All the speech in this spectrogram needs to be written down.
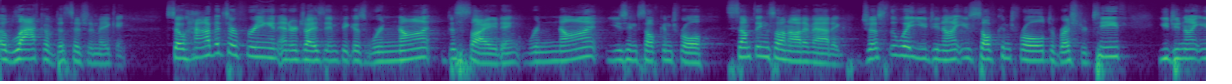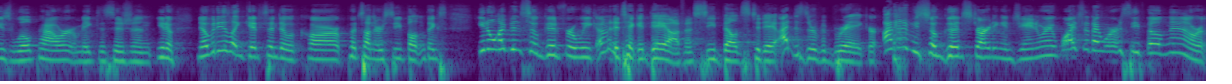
a lack of decision making. So habits are freeing and energizing because we're not deciding, we're not using self control. Something's on automatic. Just the way you do not use self control to brush your teeth, you do not use willpower or make decision. You know, nobody like gets into a car, puts on their seatbelt, and thinks, you know, I've been so good for a week. I'm going to take a day off of seatbelts today. I deserve a break. Or I'm going to be so good starting in January. Why should I wear a seatbelt now? Or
